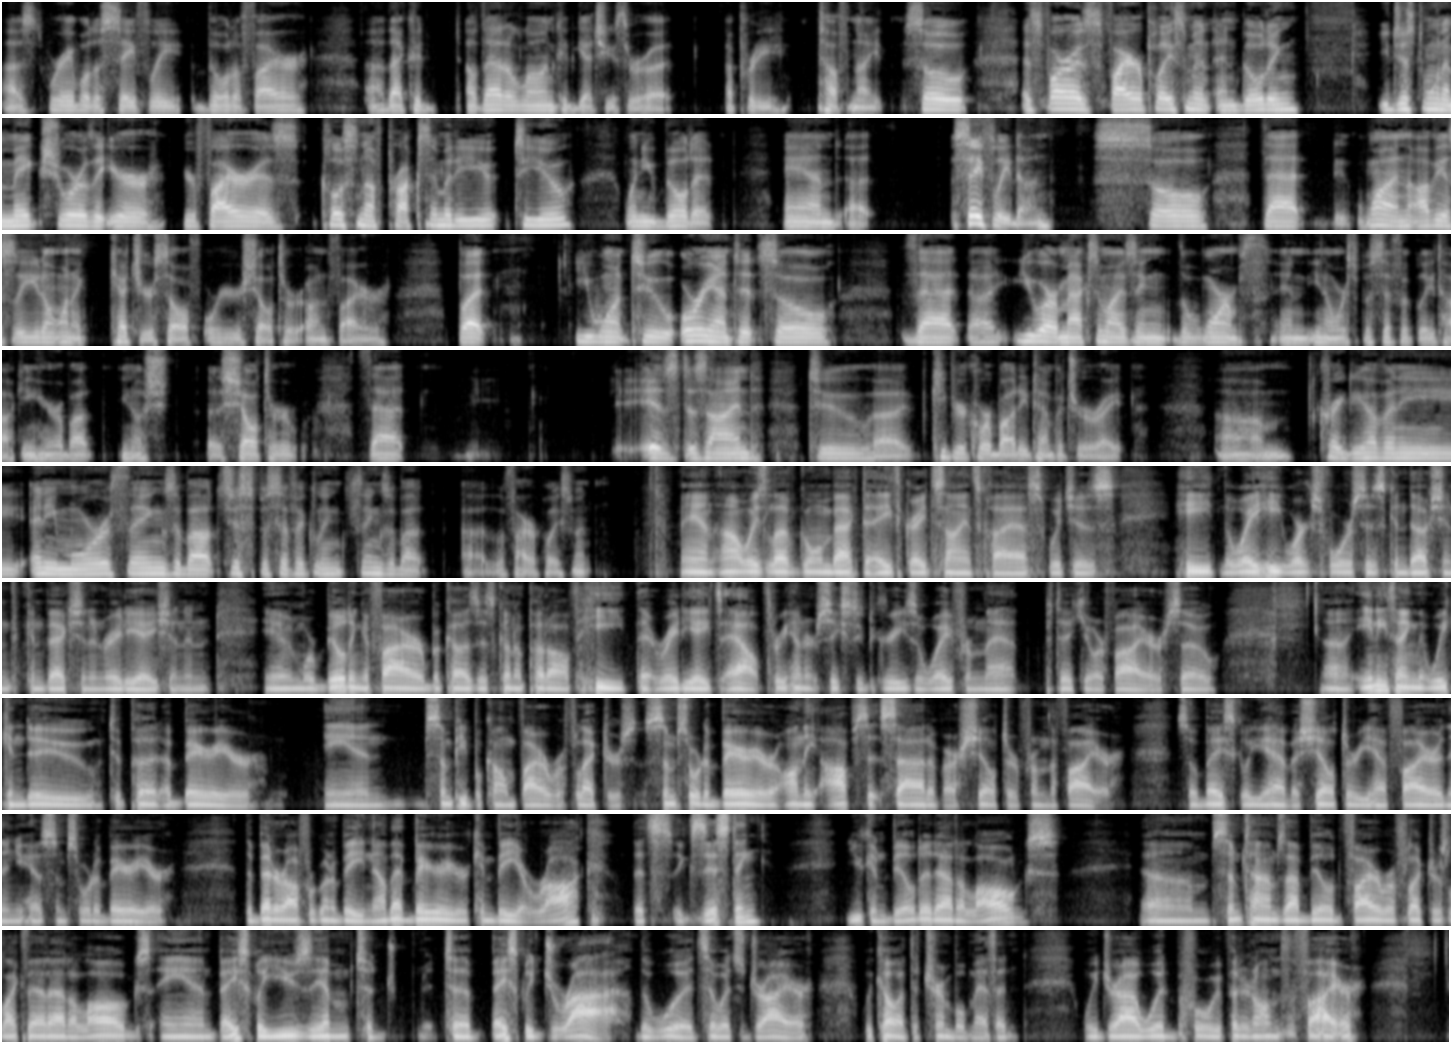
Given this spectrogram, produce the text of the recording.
uh, were able to safely build a fire uh, that could uh, that alone could get you through a, a pretty tough night. So as far as fire placement and building you just want to make sure that your your fire is close enough proximity to you when you build it and uh, safely done so that one obviously you don't want to catch yourself or your shelter on fire but you want to orient it so that uh, you are maximizing the warmth and you know we're specifically talking here about you know sh- a shelter that is designed to uh, keep your core body temperature right. Um, Craig, do you have any any more things about just specifically things about uh, the fire placement? Man, I always love going back to eighth grade science class, which is heat. The way heat works for us is conduction, convection, and radiation, and and we're building a fire because it's going to put off heat that radiates out 360 degrees away from that particular fire. So, uh, anything that we can do to put a barrier and some people call them fire reflectors, some sort of barrier on the opposite side of our shelter from the fire. So basically, you have a shelter, you have fire, then you have some sort of barrier. The better off we're going to be. Now, that barrier can be a rock that's existing. You can build it out of logs. Um, sometimes I build fire reflectors like that out of logs and basically use them to to basically dry the wood so it's drier. We call it the Trimble method. We dry wood before we put it on the fire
